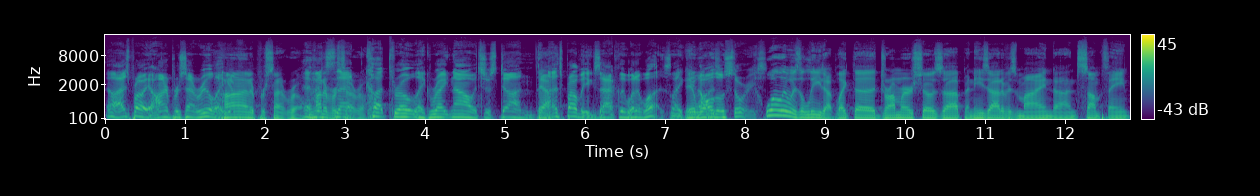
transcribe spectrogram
oh, that's probably hundred percent real. Like Hundred percent real. Hundred percent real. cutthroat, like right now, it's just done. Yeah. that's probably exactly what it was. Like It in all those stories. Well, it was a lead up. Like the drummer shows up and he's out of his mind on something,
